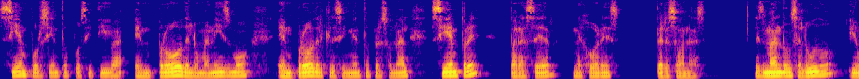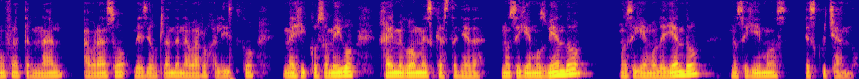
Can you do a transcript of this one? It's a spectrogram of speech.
100% positiva, en pro del humanismo, en pro del crecimiento personal, siempre para ser mejores personas. Les mando un saludo y un fraternal abrazo desde Autlán de Navarro, Jalisco, México. Su amigo Jaime Gómez Castañeda. Nos seguimos viendo, nos seguimos leyendo, nos seguimos escuchando.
